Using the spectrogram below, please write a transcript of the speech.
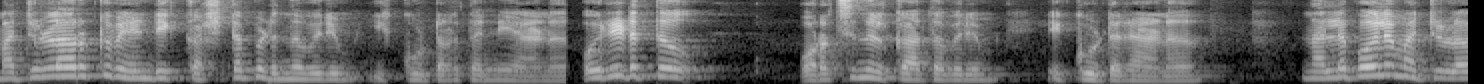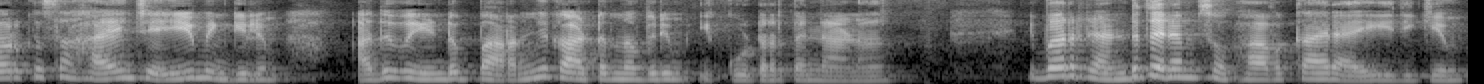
മറ്റുള്ളവർക്ക് വേണ്ടി കഷ്ടപ്പെടുന്നവരും ഇക്കൂട്ടർ തന്നെയാണ്. ഒരിടത്ത് ഉറച്ചു നിൽക്കാത്തവരും ഇക്കൂട്ടരാണ്. നല്ലപോലെ മറ്റുള്ളവർക്ക് സഹായം ചെയ്യുമെങ്കിലും അത് വീണ്ടും പറഞ്ഞു കാട്ടുന്നവരും ഇക്കൂട്ടർ തന്നെയാണ് ഇവർ രണ്ടു തരം സ്വഭാവക്കാരായിരിക്കും.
